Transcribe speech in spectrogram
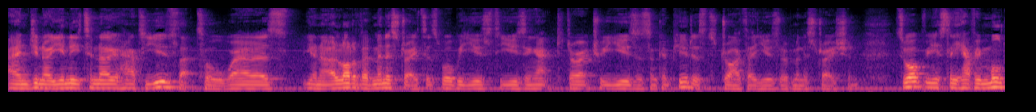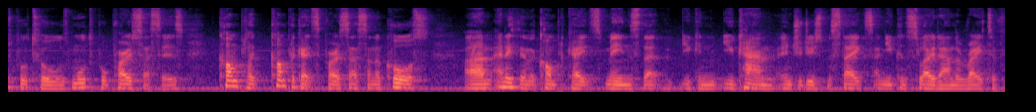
and you know you need to know how to use that tool. Whereas you know a lot of administrators will be used to using Active Directory users and computers to drive their user administration. So obviously having multiple tools, multiple processes, compl complicates the process, and of course. Um, anything that complicates means that you can you can introduce mistakes and you can slow down the rate of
